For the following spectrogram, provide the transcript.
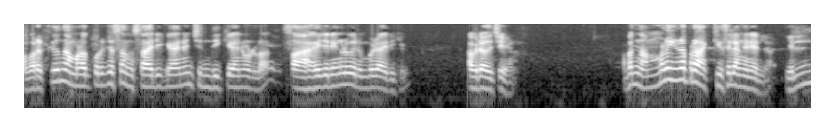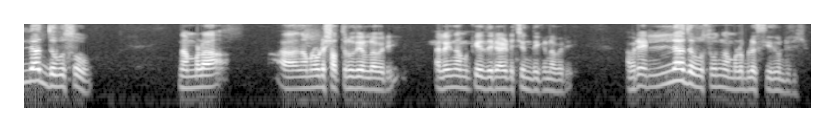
അവർക്ക് നമ്മളെക്കുറിച്ച് സംസാരിക്കാനും ചിന്തിക്കാനുമുള്ള സാഹചര്യങ്ങൾ വരുമ്പോഴായിരിക്കും അവരത് ചെയ്യണം. അപ്പം നമ്മളിങ്ങനെ പ്രാക്ടീസിൽ അങ്ങനെയല്ല. എല്ലാ ദിവസവും നമ്മളെ നമ്മളോട് ശത്രുതയുള്ളവർ അല്ലെങ്കിൽ നമുക്കെതിരായിട്ട് ചിന്തിക്കുന്നവർ അവരെല്ലാ ദിവസവും നമ്മൾ ബ്ലെസ് ചെയ്തുകൊണ്ടിരിക്കും.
